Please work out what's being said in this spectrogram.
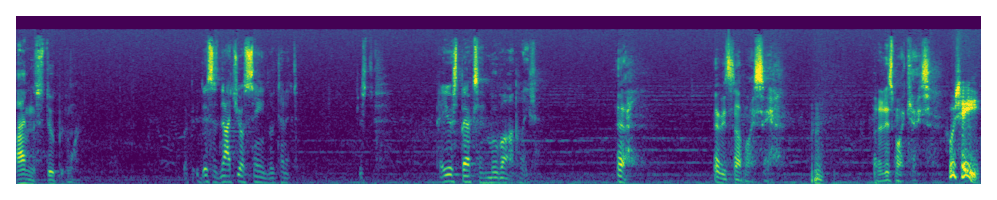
I'm the stupid one. Look, this is not your scene, Lieutenant. Just pay your respects and move on, please. Yeah. Maybe it's not my scene. Hmm. But it is my case. Who's he?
